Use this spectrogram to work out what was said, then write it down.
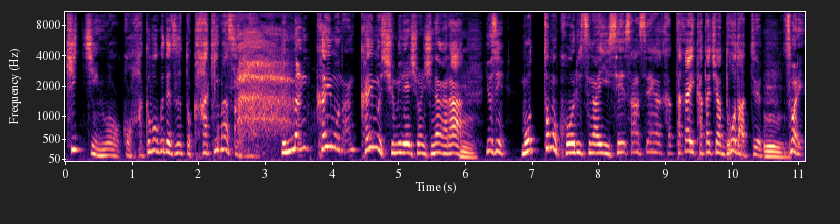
キッチンをこう白木でずっと描きますよ、ね、で何回も何回もシミュレーションしながら、うん、要するに最も効率がいい生産性が高い形はどうだっていう、うん、つまり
